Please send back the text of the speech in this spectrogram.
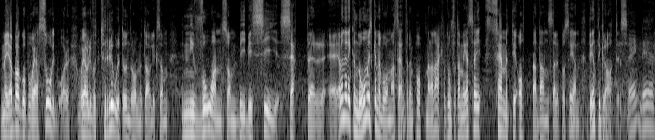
Men jag bara går på vad jag såg igår och jag blev otroligt underhållen av liksom nivån som BBC sätter, eh, jag inte den ekonomiska nivån man sätter en popmellanakt. Att hon får ta med sig 58 dansare på scen. Det är inte gratis. Nej, det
